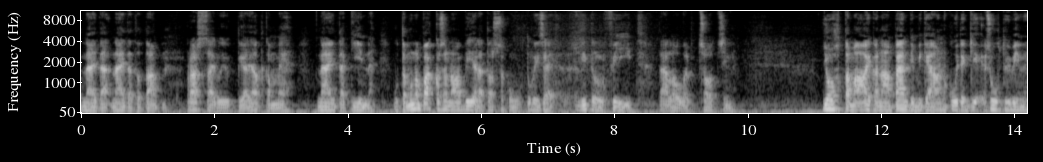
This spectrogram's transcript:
näitä, näitä tota, brassailujuttuja jatkamme näitäkin. Mutta mun on pakko sanoa vielä tossa, kun tuli se Little Feet, tää Lowell Georgein johtama aikanaan bändi, mikä on kuitenkin suht hyvin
